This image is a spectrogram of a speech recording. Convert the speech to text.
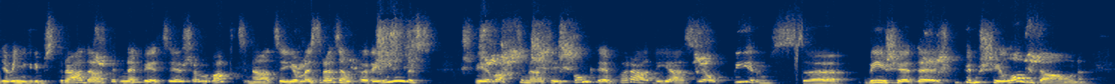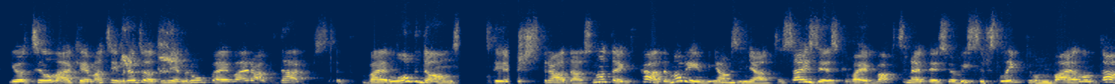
ja viņi grib strādāt, ir nepieciešama vakcinācija. Jo mēs redzam, ka rindas pie vakcinācijas punktiem parādījās jau pirms uh, šie te, pirms šī lockdowna. Jo cilvēkiem, acīm redzot, viņiem rūpēja vairāk darbs. Vai lockdowns tieši strādās. Noteikti kādam arī viņa apziņā tas aizies, ka vajag vakcinēties, jo viss ir slikti un bail un tā.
